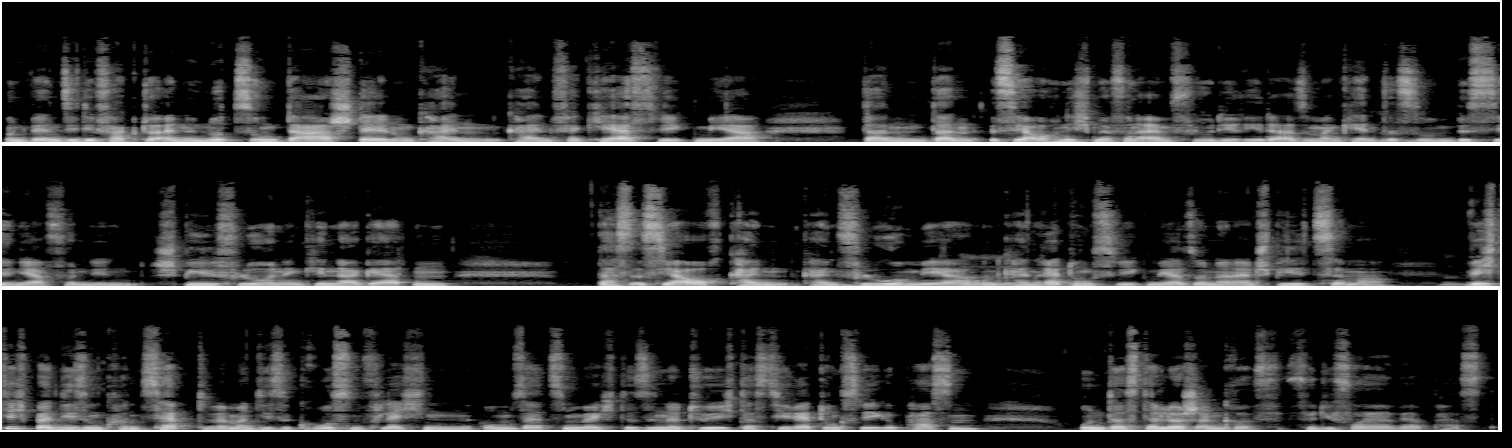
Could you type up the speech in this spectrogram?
Und wenn sie de facto eine Nutzung darstellen und kein, kein Verkehrsweg mehr, dann, dann ist ja auch nicht mehr von einem Flur die Rede. Also man kennt es so ein bisschen ja von den Spielfluren in Kindergärten. Das ist ja auch kein, kein Flur mehr mhm. und kein Rettungsweg mehr, sondern ein Spielzimmer. Mhm. Wichtig bei diesem Konzept, wenn man diese großen Flächen umsetzen möchte, sind natürlich, dass die Rettungswege passen und dass der Löschangriff für die Feuerwehr passt.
